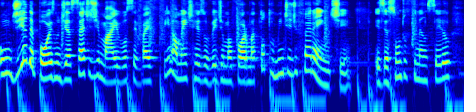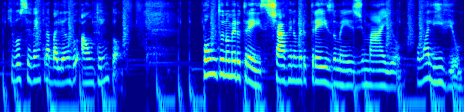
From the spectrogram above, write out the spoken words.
um dia depois, no dia 7 de maio, você vai finalmente resolver de uma forma totalmente diferente esse assunto financeiro que você vem trabalhando há um tempão. Ponto número 3, chave número 3 do mês de maio, um alívio.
